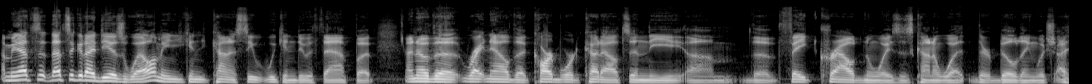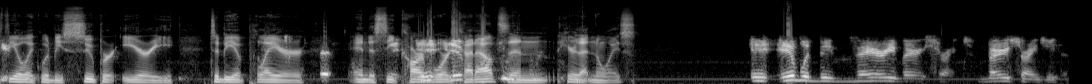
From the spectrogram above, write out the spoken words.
I mean, that's a, that's a good idea as well. I mean, you can kind of see what we can do with that. But I know the right now the cardboard cutouts and the um, the fake crowd noise is kind of what they're building, which I feel like would be super eerie to be a player and to see cardboard it, it, cutouts and hear that noise. It, it would be very very strange, very strange even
